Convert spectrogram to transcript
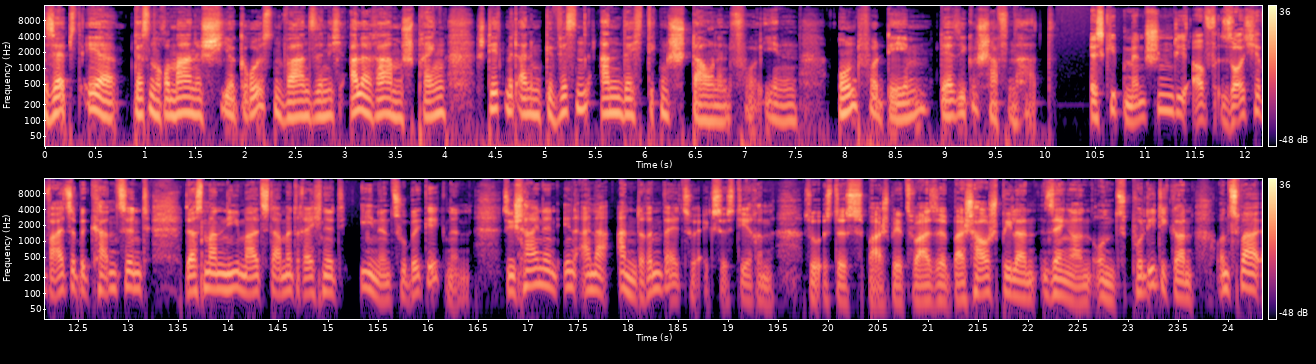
Selbst er, dessen Romane schier größenwahnsinnig alle Rahmen sprengen, steht mit einem gewissen andächtigen Staunen vor ihnen und vor dem, der sie geschaffen hat. Es gibt Menschen, die auf solche Weise bekannt sind, dass man niemals damit rechnet, ihnen zu begegnen. Sie scheinen in einer anderen Welt zu existieren. So ist es beispielsweise bei Schauspielern, Sängern und Politikern, und zwar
